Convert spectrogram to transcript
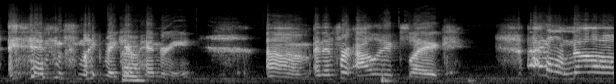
and like make him Uh. Henry. Um, and then for Alex, like I don't know.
